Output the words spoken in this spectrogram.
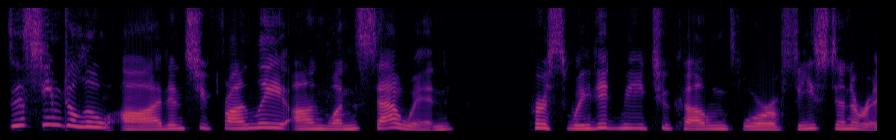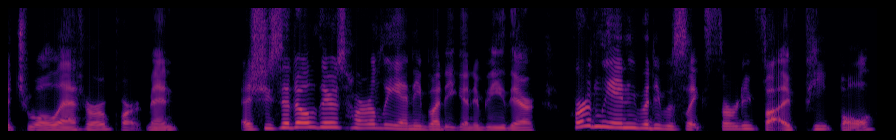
this seemed a little odd. And she finally, on one Samhain, persuaded me to come for a feast and a ritual at her apartment. And she said, Oh, there's hardly anybody going to be there. Hardly anybody was like 35 people.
